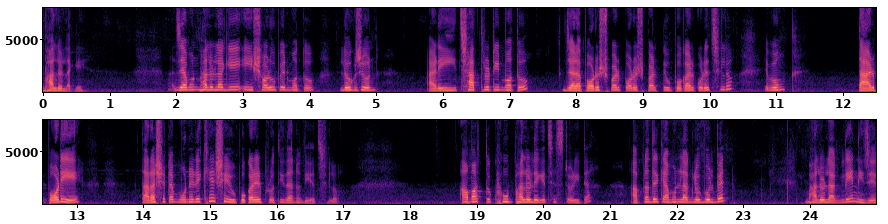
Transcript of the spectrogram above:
ভালো লাগে। যেমন ভালো লাগে এই স্বরূপের মতো লোকজন আর এই ছাত্রটির মতো যারা পরস্পর পরস্পরকে উপকার করেছিল এবং তারপরে তারা সেটা মনে রেখে সেই উপকারের প্রতিদানও দিয়েছিল। আমার তো খুব ভালো লেগেছে স্টোরিটা। আপনাদের কেমন লাগল বলবেন? ভালো লাগলে নিজের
